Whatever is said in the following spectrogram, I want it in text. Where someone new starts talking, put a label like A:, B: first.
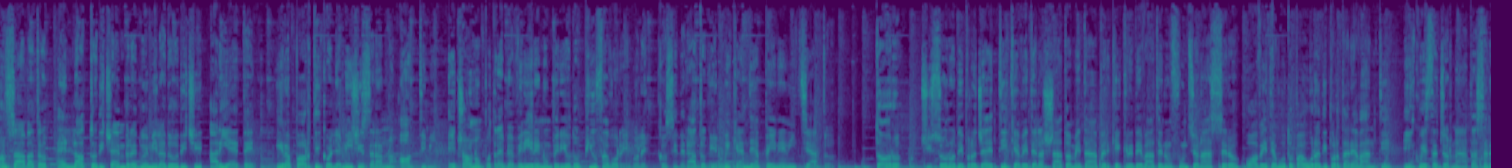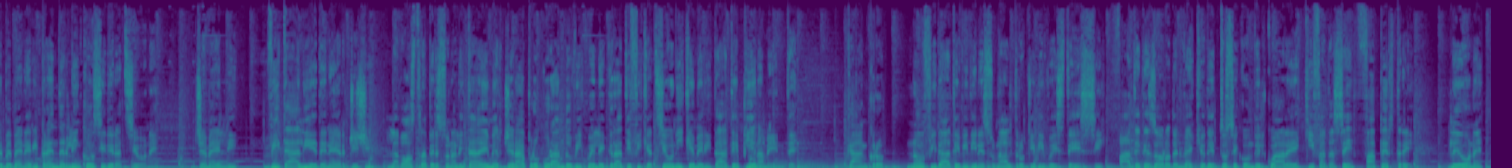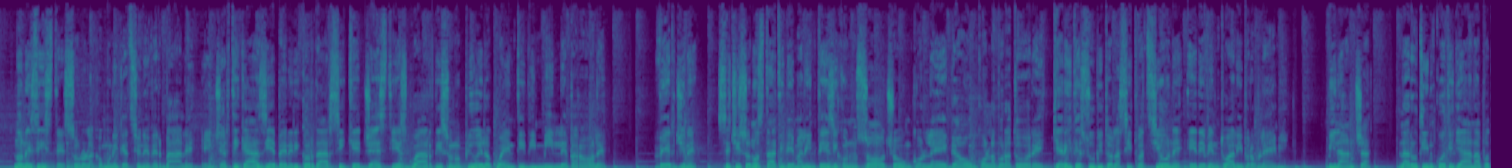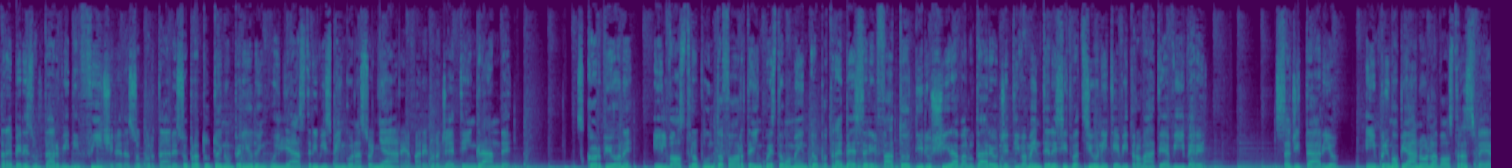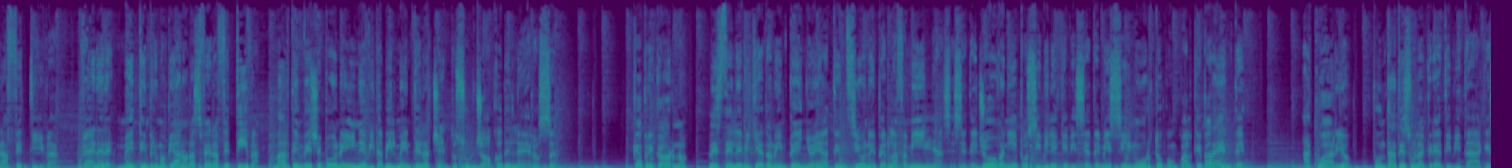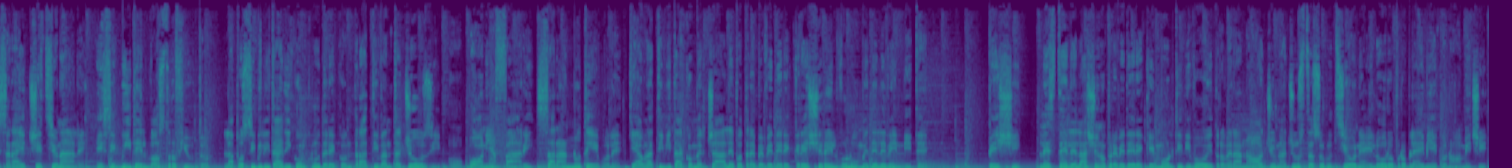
A: Buon sabato, è l'8 dicembre 2012, Ariete. I rapporti con gli amici saranno ottimi e ciò non potrebbe avvenire in un periodo più favorevole, considerato che il weekend è appena iniziato. Toro, ci sono dei progetti che avete lasciato a metà perché credevate non funzionassero o avete avuto paura di portare avanti? In questa giornata sarebbe bene riprenderli in considerazione. Gemelli, vitali ed energici, la vostra personalità emergerà procurandovi quelle gratificazioni che meritate pienamente. Cancro, non fidatevi di nessun altro che di voi stessi. Fate tesoro del vecchio detto secondo il quale chi fa da sé fa per tre. Leone, non esiste solo la comunicazione verbale e in certi casi è bene ricordarsi che gesti e sguardi sono più eloquenti di mille parole. Vergine, se ci sono stati dei malintesi con un socio, un collega o un collaboratore, chiarite subito la situazione ed eventuali problemi. Bilancia, la routine quotidiana potrebbe risultarvi difficile da sopportare, soprattutto in un periodo in cui gli astri vi spingono a sognare, a fare progetti in grande. Scorpione, il vostro punto forte in questo momento potrebbe essere il fatto di riuscire a valutare oggettivamente le situazioni che vi trovate a vivere. Sagittario, in primo piano la vostra sfera affettiva. Venere mette in primo piano la sfera affettiva, Marte invece pone inevitabilmente l'accento sul gioco dell'Eros. Capricorno, le stelle vi chiedono impegno e attenzione per la famiglia. Se siete giovani è possibile che vi siate messi in urto con qualche parente. Acquario, puntate sulla creatività che sarà eccezionale e seguite il vostro fiuto. La possibilità di concludere contratti vantaggiosi o buoni affari sarà notevole. Chi ha un'attività commerciale potrebbe vedere crescere il volume delle vendite. Pesci, le stelle lasciano prevedere che molti di voi troveranno oggi una giusta soluzione ai loro problemi economici.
